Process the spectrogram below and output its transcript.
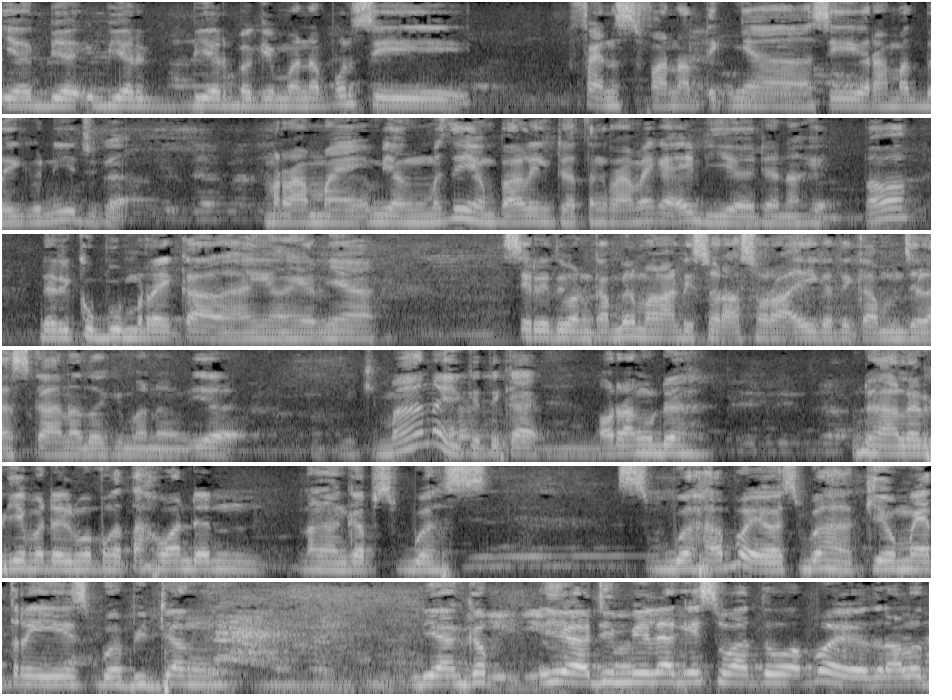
ya biar biar biar bagaimanapun si fans fanatiknya si Rahmat Baikuni juga meramai yang mesti yang paling datang ramai kayak dia dan akhir bahwa dari kubu mereka lah yang akhirnya si Ridwan Kamil malah disorak-sorai ketika menjelaskan atau gimana. Ya gimana ya ketika orang udah udah alergi pada ilmu pengetahuan dan menganggap sebuah sebuah apa ya sebuah geometri sebuah bidang dianggap iya dimiliki suatu apa ya terlalu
